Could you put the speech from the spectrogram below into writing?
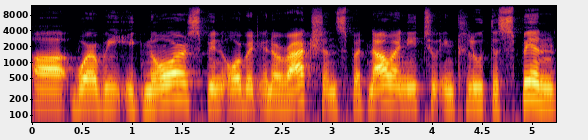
uh, where we ignore spin orbit interactions but now I need to include the spin.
